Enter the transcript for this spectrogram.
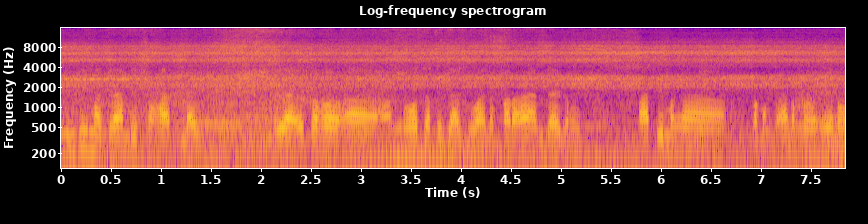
hindi magamit sa hotline. Kaya ito ho, ah, ang ODAP ay gagawa ng paraan dahil ang ating mga kamag-anak o ano,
